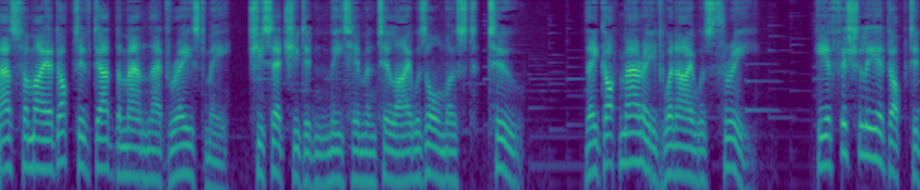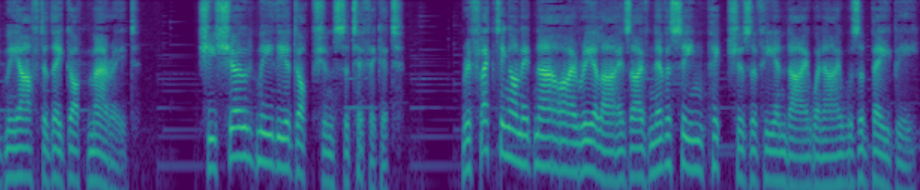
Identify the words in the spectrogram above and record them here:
As for my adoptive dad the man that raised me, she said she didn't meet him until I was almost two. They got married when I was three. He officially adopted me after they got married. She showed me the adoption certificate. Reflecting on it now I realize I've never seen pictures of he and I when I was a baby.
